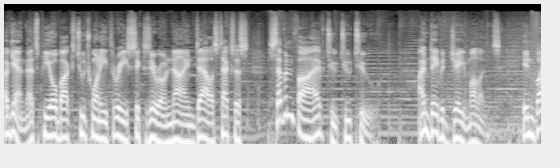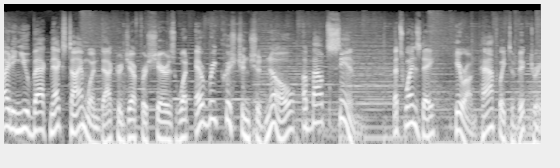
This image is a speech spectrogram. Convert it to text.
Again, that's P.O. Box 223 609, Dallas, Texas 75222. I'm David J. Mullins, inviting you back next time when Dr. Jeffress shares what every Christian should know about sin. That's Wednesday here on Pathway to Victory.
